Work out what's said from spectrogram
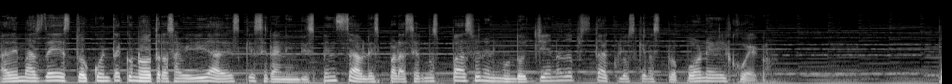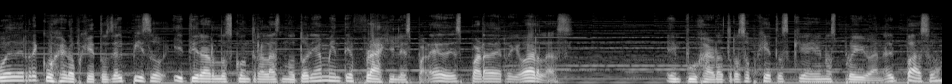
Además de esto cuenta con otras habilidades que serán indispensables para hacernos paso en el mundo lleno de obstáculos que nos propone el juego. Puede recoger objetos del piso y tirarlos contra las notoriamente frágiles paredes para derribarlas, empujar otros objetos que nos prohíban el paso,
